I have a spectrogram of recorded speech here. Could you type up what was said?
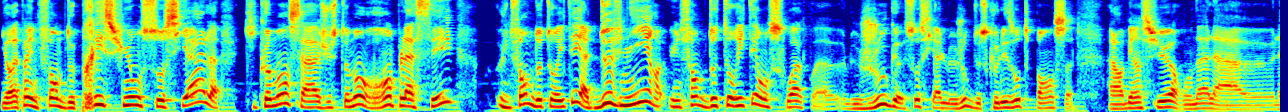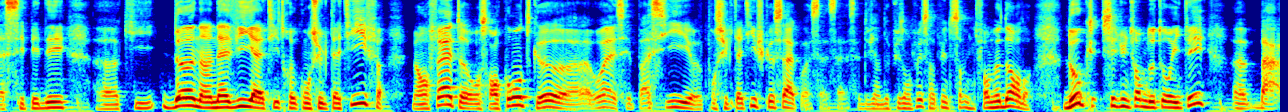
n'y aurait pas une forme de pression sociale qui commence à justement remplacer une forme d'autorité à devenir une forme d'autorité en soi, quoi. le joug social, le joug de ce que les autres pensent. Alors bien sûr, on a la, euh, CPD euh, qui donne un avis à titre consultatif, mais en fait, on se rend compte que euh, ouais, c'est pas si consultatif que ça. Ça, devient de plus en plus un peu une, forme d'ordre. Donc c'est une forme d'autorité bah,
